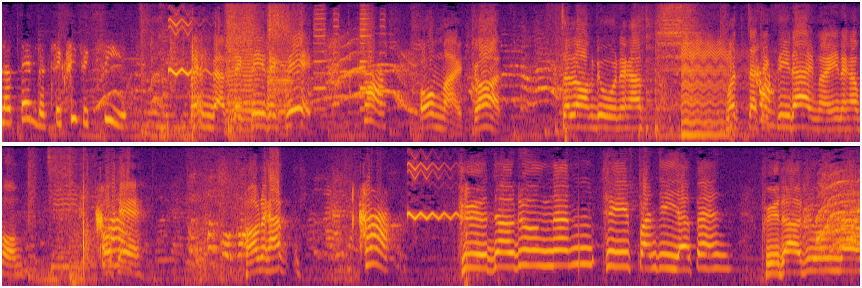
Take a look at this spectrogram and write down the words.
แล้วเต้นแบบเซ็กซี่เซ็กซี่เต้นแบบเซ็กซี่เซ็กซี่ ค่ะ โอ้ my god จะลองดูนะครับ ว่าจะเซ็กซี่ได้ไหมนะครับผม โอเค พร้อมนะครับ ค่ะเพื่อดาวดวงนั้นที่ฝันที่อยากเป็น เพื่อดาวดวงนั้น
